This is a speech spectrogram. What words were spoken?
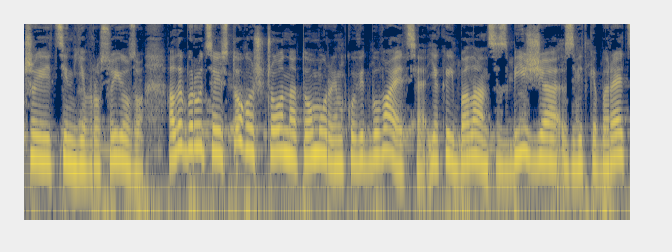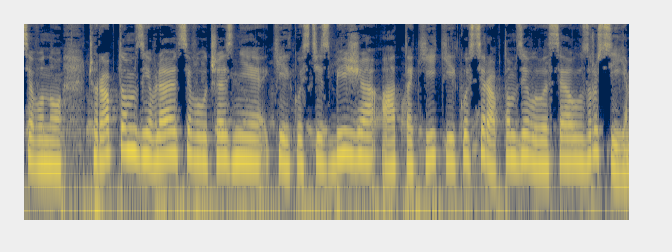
чи цін Євросоюзу, але беруться із того, що на тому ринку відбувається, який баланс збіжжя, звідки береться воно, чи раптом з'являються величезні кількості збіжжя, а такі кількості раптом з'явилися з Росії.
